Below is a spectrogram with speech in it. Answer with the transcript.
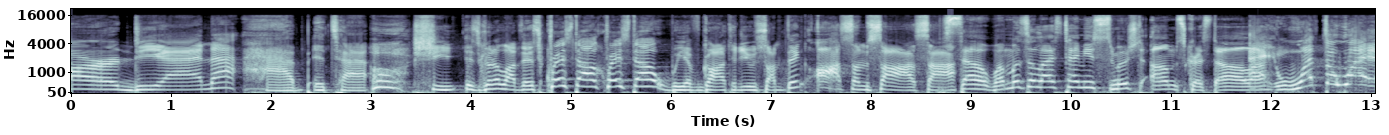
Guardian Habitat. she is going to love this. Crystal, Crystal, we have got to do something awesome, Sasa. So, when was the last time you smooched ums, Crystal? Hey, what the way?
